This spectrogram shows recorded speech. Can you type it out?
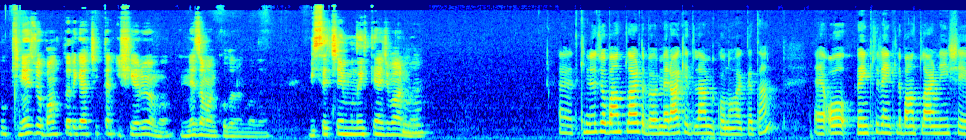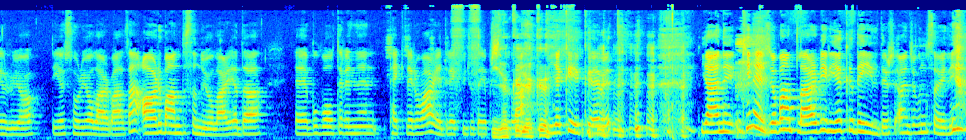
bu kinezyo bantları gerçekten işe yarıyor mu? Ne zaman kullanılmalı? Bisikletçinin buna ihtiyacı var mı? Hı hı. Evet, kinezyo bantlar da böyle merak edilen bir konu hakikaten. E, o renkli renkli bantlar ne işe yarıyor diye soruyorlar bazen. Ağrı bandı sanıyorlar ya da e, bu Voltare'nin tekleri var ya direkt vücuda yapıştırılan. Yakı yakı. yakı yakı evet. yani kinezyo bantlar bir yakı değildir. Önce bunu söyleyeyim.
